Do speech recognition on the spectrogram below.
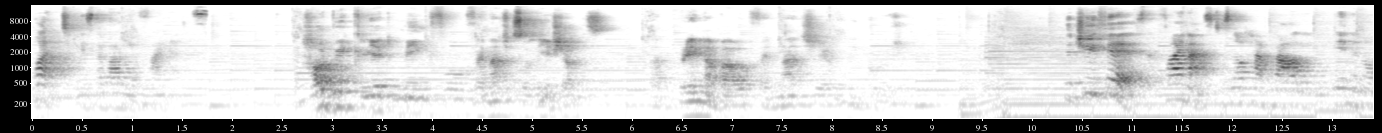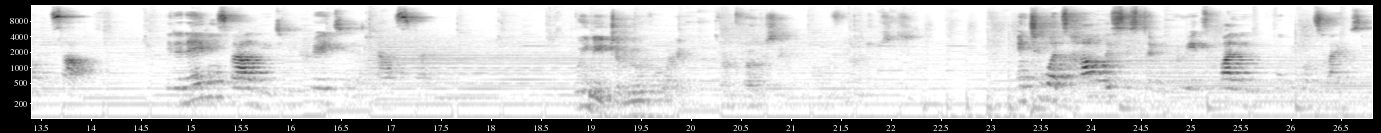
What is the value of finance? How do we create meaningful financial solutions that bring about financial inclusion? The truth is that finance does not have value in and of itself. It enables value to be created elsewhere. We need to move away from focusing on the financial system. and towards how the system creates value for people's lives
